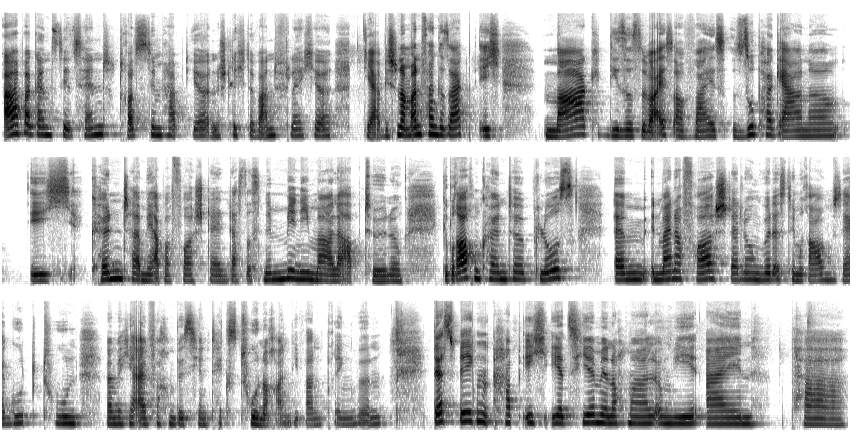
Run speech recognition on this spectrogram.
Aber ganz dezent, trotzdem habt ihr eine schlichte Wandfläche. Ja, wie schon am Anfang gesagt, ich mag dieses Weiß auf Weiß super gerne. Ich könnte mir aber vorstellen, dass das eine minimale Abtönung gebrauchen könnte. Plus ähm, in meiner Vorstellung würde es dem Raum sehr gut tun, wenn wir hier einfach ein bisschen Textur noch an die Wand bringen würden. Deswegen habe ich jetzt hier mir nochmal irgendwie ein paar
